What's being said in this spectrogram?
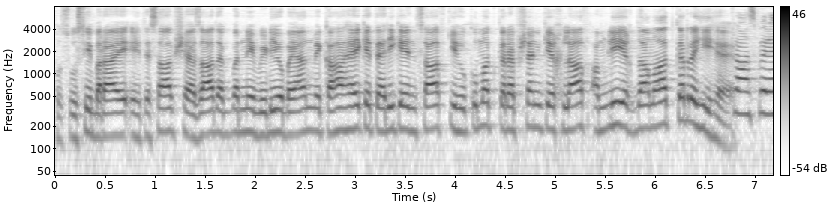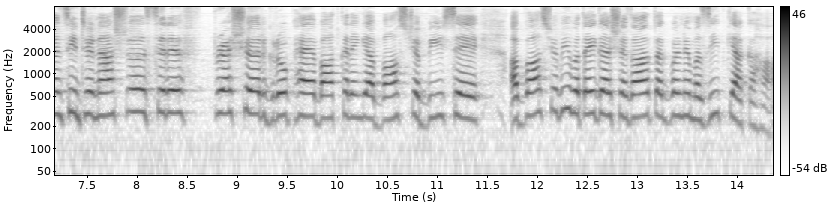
خصوصی برائے احتساب شہزاد اکبر نے ویڈیو بیان میں کہا ہے کہ تحریک انصاف کی حکومت کرپشن کے خلاف عملی اقدامات کر رہی ہے۔ ٹرانسپیرنسی انٹرنیشنل صرف پریشر گروپ ہے بات کریں گے عباس شبیر سے۔ عباس شبیر بتائیے گا شہزاد اکبر نے مزید کیا کہا؟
